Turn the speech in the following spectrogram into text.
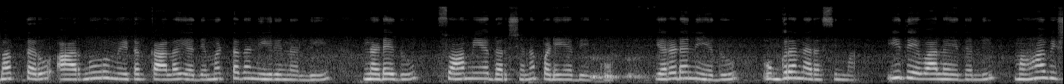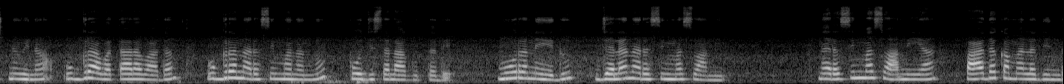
ಭಕ್ತರು ಆರುನೂರು ಮೀಟರ್ ಕಾಲ ಎದೆಮಟ್ಟದ ನೀರಿನಲ್ಲಿ ನಡೆದು ಸ್ವಾಮಿಯ ದರ್ಶನ ಪಡೆಯಬೇಕು. ಎರಡನೆಯದು ಉಗ್ರ ನರಸಿಂಹ. ಈ ದೇವಾಲಯದಲ್ಲಿ ಮಹಾವಿಷ್ಣುವಿನ ಉಗ್ರ ಅವತಾರವಾದ ಉಗ್ರ ನರಸಿಂಹನನ್ನು ಪೂಜಿಸಲಾಗುತ್ತದೆ. ಮೂರನೆಯದು ಜಲನರಸಿಂಹಸ್ವಾಮಿ. ನರಸಿಂಹಸ್ವಾಮಿಯ ಪಾದಕಮಲದಿಂದ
